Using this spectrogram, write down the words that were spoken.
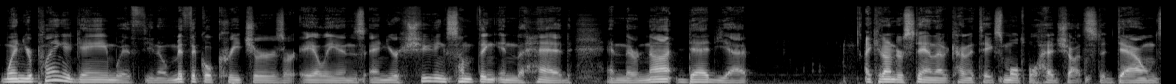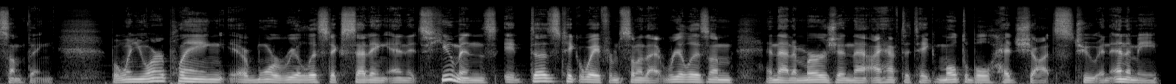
when you're playing a game with, you know, mythical creatures or aliens and you're shooting something in the head and they're not dead yet, I can understand that it kind of takes multiple headshots to down something. But when you are playing a more realistic setting and it's humans, it does take away from some of that realism and that immersion that I have to take multiple headshots to an enemy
